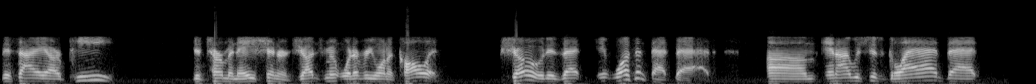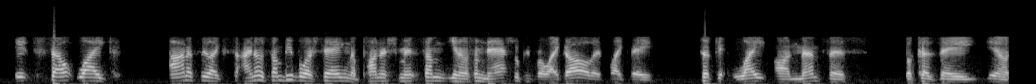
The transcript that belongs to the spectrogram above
this IARP determination or judgment, whatever you want to call it, showed is that it wasn't that bad. Um, and I was just glad that it felt like, honestly, like I know some people are saying the punishment, some, you know, some national people are like, oh, it's like they took it light on Memphis because they, you know,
